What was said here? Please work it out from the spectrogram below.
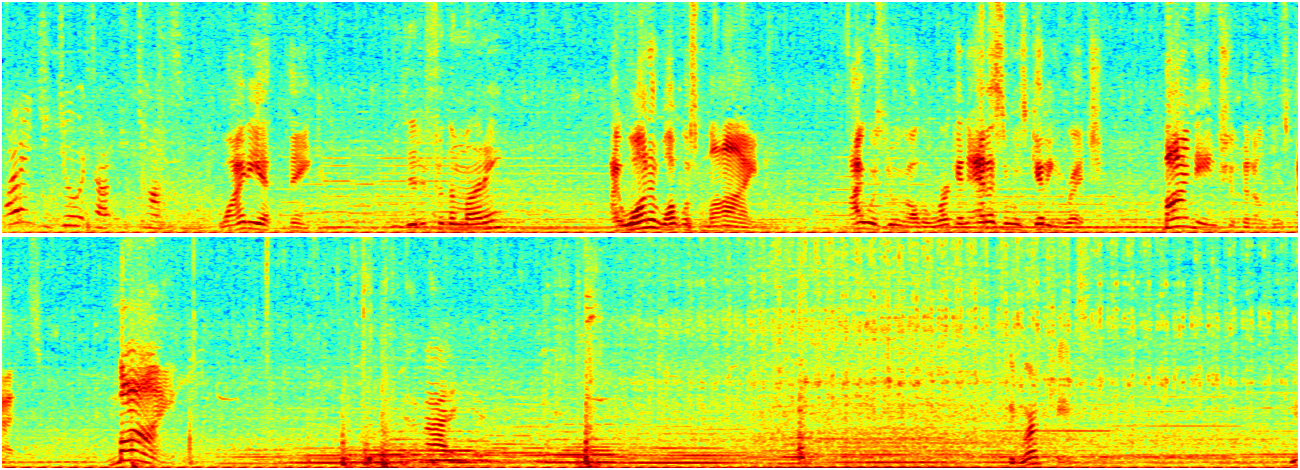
Why did you do it, Dr. Thompson? Why do you think? You did it for the money? I wanted what was mine. I was doing all the work, and Edison was getting rich. My name should have been on those patents. Mine! Get him out of here. Good work, kids. You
